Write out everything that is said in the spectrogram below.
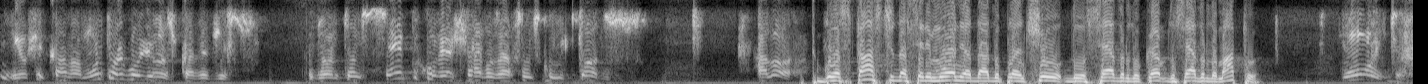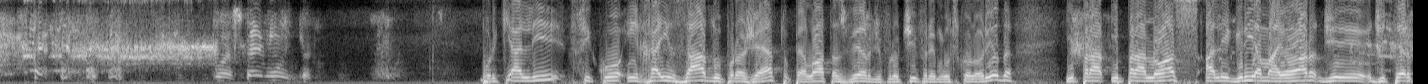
E eu ficava muito orgulhoso por causa disso. O Dom Antônio sempre conversava os assuntos comigo, todos. Alô? Gostaste da cerimônia da, do plantio do cedro do campo, do cedro do mato? Muito. Gostei muito. Porque ali ficou enraizado o projeto Pelotas Verde, Frutífera e Multicolorida, e para e nós, alegria maior de, de ter.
